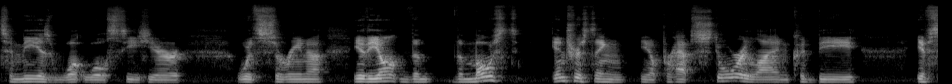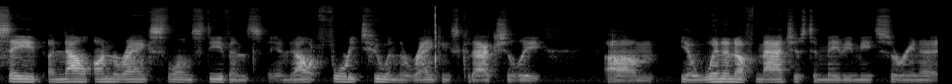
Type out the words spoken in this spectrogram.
to me, is what we'll see here with Serena. You know, the the the most interesting, you know, perhaps storyline could be if say a now unranked Sloane Stevens, you know, now at 42 in the rankings, could actually, um, you know, win enough matches to maybe meet Serena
